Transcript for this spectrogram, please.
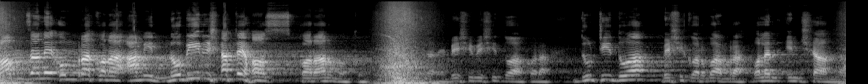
রমজানে ওমরা করা, আমি নবীর সাথে হজ করার মতো। বেশি বেশি দোয়া করা, দুটি দোয়া বেশি করব আমরা। বলেন, ইনশাআল্লাহ।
